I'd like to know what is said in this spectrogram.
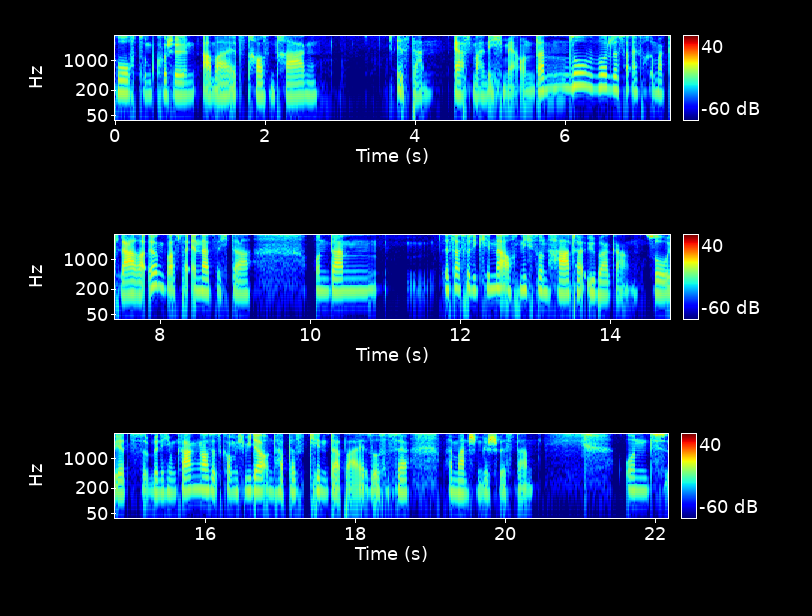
hoch zum Kuscheln, aber jetzt draußen tragen ist dann erstmal nicht mehr. Und dann so wurde das dann einfach immer klarer. Irgendwas verändert sich da. Und dann ist das für die Kinder auch nicht so ein harter Übergang. So, jetzt bin ich im Krankenhaus, jetzt komme ich wieder und habe das Kind dabei. So ist es ja bei manchen Geschwistern. Und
